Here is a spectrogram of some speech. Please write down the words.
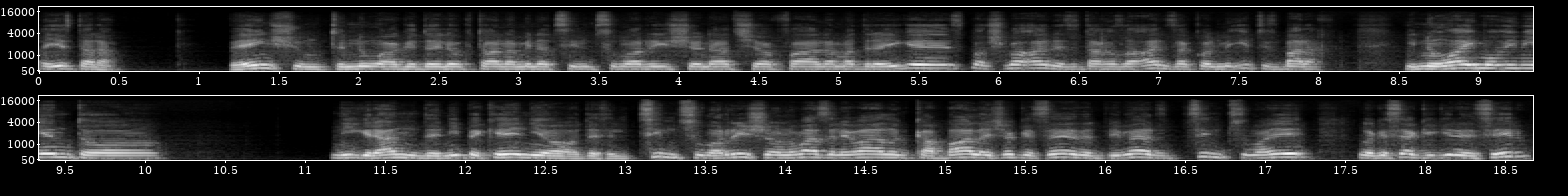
ahí estará. Y no hay movimiento ni grande ni pequeño, desde el Tzimtzum lo más elevado en Kabbalah, yo que sé, del primer Tzimtzum ahí, lo que sea que quiere decir,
